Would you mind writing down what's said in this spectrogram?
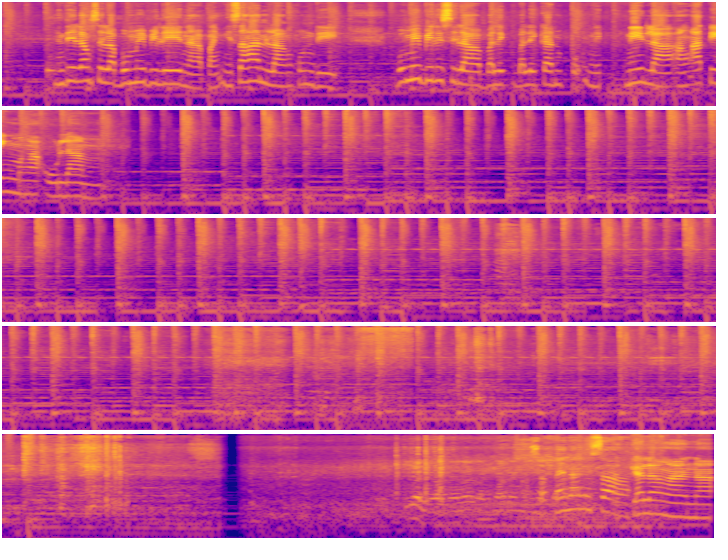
hindi lang sila bumibili na pang-isahan lang kundi bumibili sila balik-balikan po ni- nila ang ating mga ulam. Sa ng isa. Kailangan na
